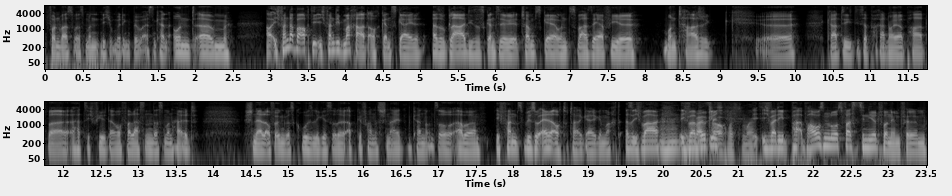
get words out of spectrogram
von was, was man nicht unbedingt beweisen kann. Und ähm, aber ich fand aber auch die, ich fand die Machart auch ganz geil. Also klar, dieses ganze Jumpscare und es war sehr viel Montage, äh, gerade die, dieser Paranoia-Part war, hat sich viel darauf verlassen, dass man halt schnell auf irgendwas Gruseliges oder Abgefahrenes schneiden kann und so. Aber ich fand es visuell auch total geil gemacht. Also ich war, ich war weiß wirklich, auch, was du meinst. ich war die pa pausenlos fasziniert von dem Film.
